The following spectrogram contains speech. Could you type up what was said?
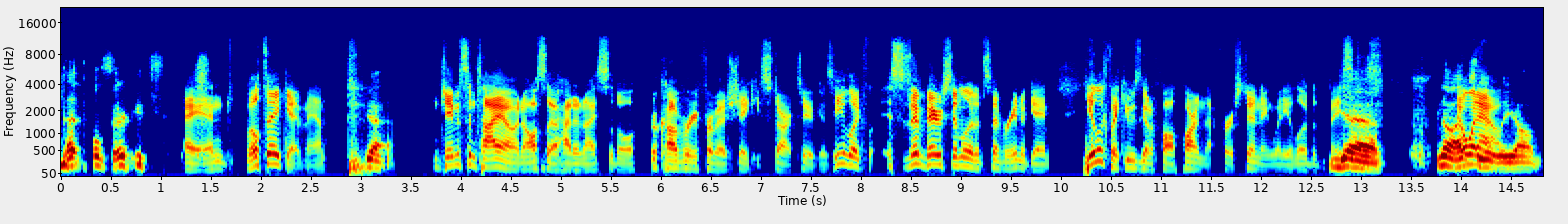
that whole series. Hey, and we'll take it, man. Yeah, Jameson Taillon also had a nice little recovery from a shaky start too, because he looked this is very similar to the Severino game. He looked like he was going to fall apart in that first inning when he loaded the bases. Yeah. no, No absolutely. Um,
